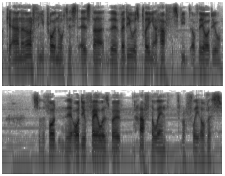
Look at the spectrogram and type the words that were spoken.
Okay, and another thing you probably noticed is that the video is playing at half the speed of the audio. So the, the audio file is about half the length, roughly, of this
